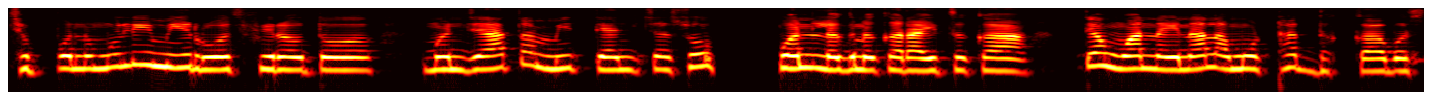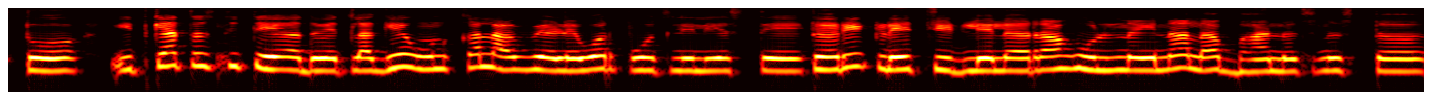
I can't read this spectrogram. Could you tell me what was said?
छप्पन मुली मी रोज फिरवतो. म्हणजे आता मी त्यांच्यासोबत पण लग्न करायचं का? तेव्हा नैनाला मोठा धक्का बसतो. इतक्यातच तिथे अद्वैतला घेऊन कला वेळेवर पोहोचलेली असते. तर इकडे चिडलेलं राहुल नैनाला भानच नसतं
